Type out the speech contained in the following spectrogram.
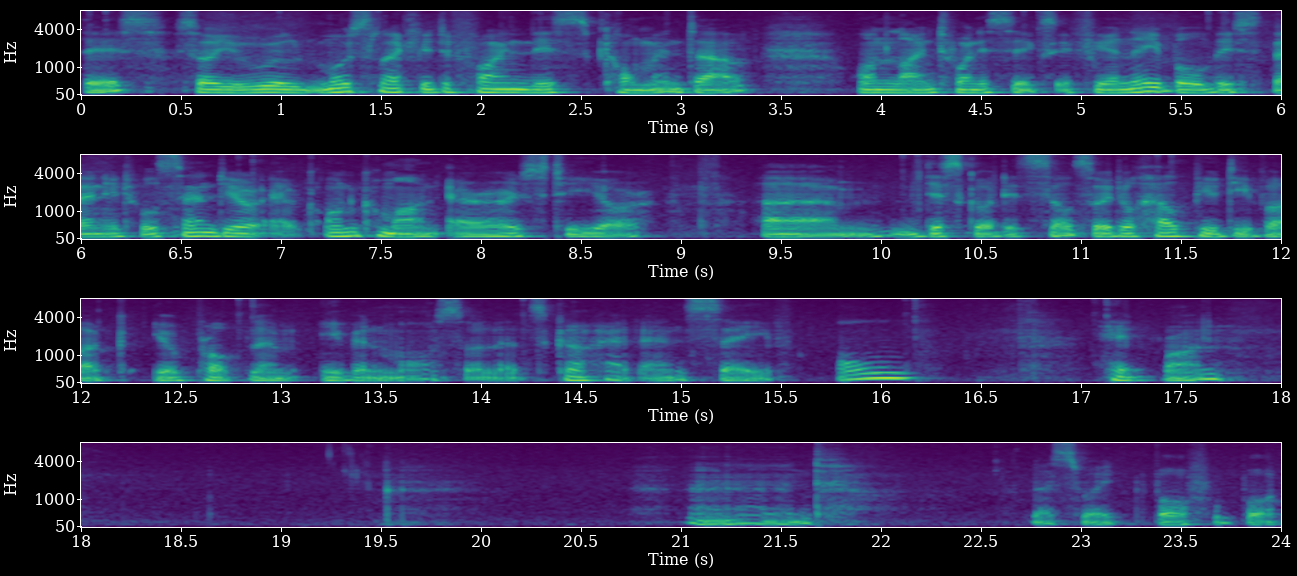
this so you will most likely to find this comment out on line 26 if you enable this then it will send your on command errors to your um, discord itself so it will help you debug your problem even more. So let's go ahead and save all hit run. And let's wait for bot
